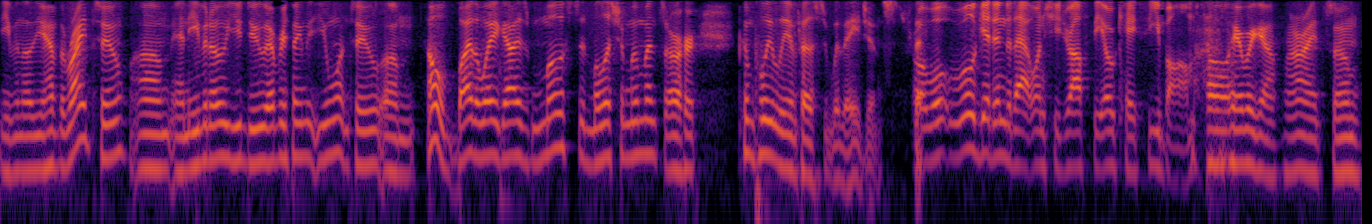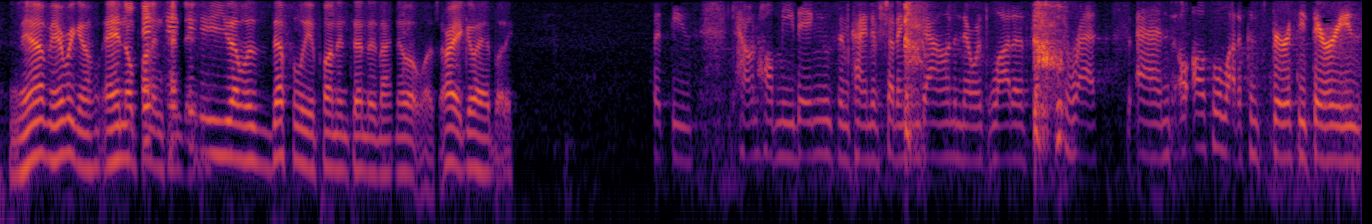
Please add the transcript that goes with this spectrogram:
even though you have the right to, um, and even though you do everything that you want to. Um, oh, by the way, guys, most militia movements are completely infested with agents. Well, we'll we'll get into that when she drops the OKC bomb. Oh, here we go. All right, so yeah, here we go. And No pun intended. that was definitely a pun intended. I know it was. All right, go ahead, buddy. At these town hall meetings and kind of shutting them down, and there was a lot of threats and also a lot of conspiracy theories,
